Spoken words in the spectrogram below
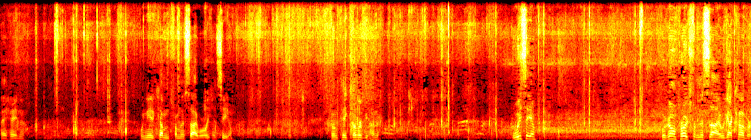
Hey, hey, no. We need to come from this side where we can see them. Come take cover behind her. We see them. We're going to approach from this side. We got cover.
